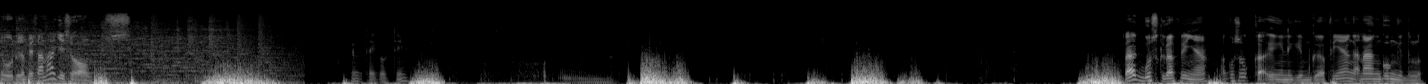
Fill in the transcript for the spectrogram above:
tuh udah sampai sana aja sih Holmes yuk kita ikuti bagus grafiknya aku suka kayak gini game grafiknya nggak nanggung gitu loh.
